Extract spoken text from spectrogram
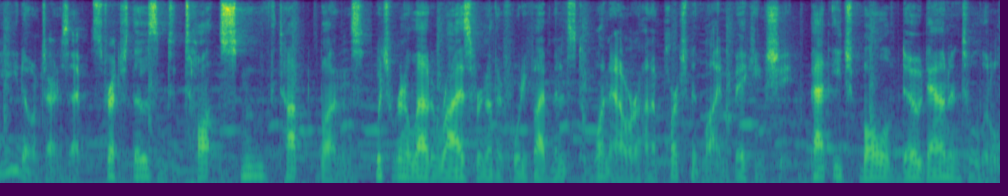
you know what I'm trying to say. Stretch those into taut, smooth topped buns, which we're going to allow to rise for another 45 minutes to one hour on a parchment lined baking sheet. Pat each ball of dough down into a little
